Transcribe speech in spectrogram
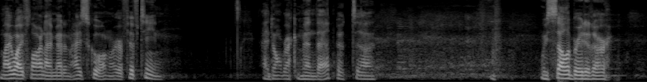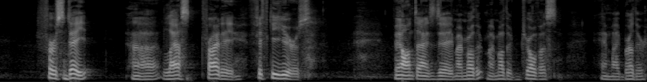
My wife Lauren and I met in high school when we were 15. I don't recommend that, but uh, we celebrated our first date uh, last Friday, 50 years, Valentine's Day. My mother, my mother drove us, and my brother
